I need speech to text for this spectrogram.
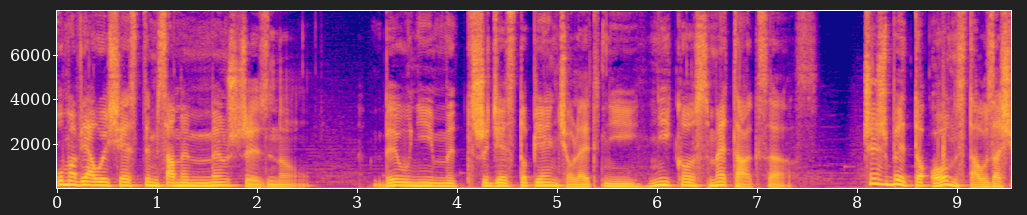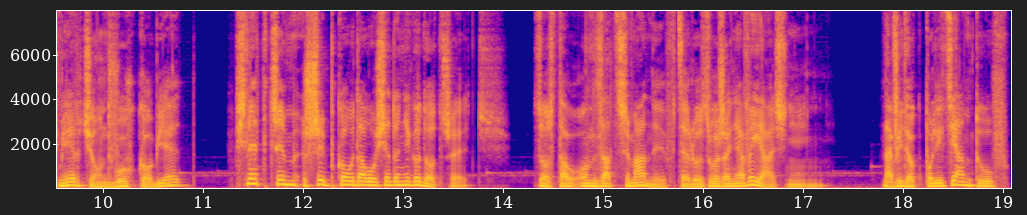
umawiały się z tym samym mężczyzną. Był nim 35-letni Nikos Metaxas. Czyżby to on stał za śmiercią dwóch kobiet? Śledczym szybko udało się do niego dotrzeć. Został on zatrzymany w celu złożenia wyjaśnień. Na widok policjantów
